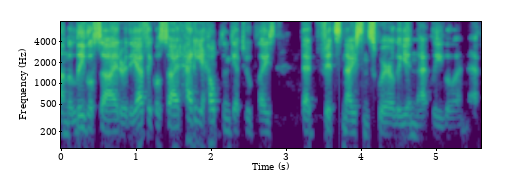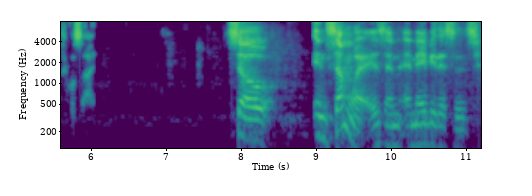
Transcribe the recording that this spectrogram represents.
on the legal side or the ethical side how do you help them get to a place that fits nice and squarely in that legal and ethical side? So in some ways and, and maybe this is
